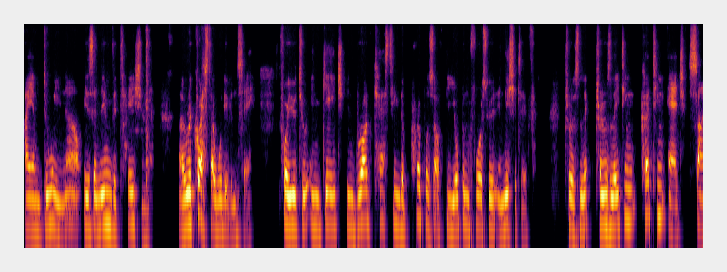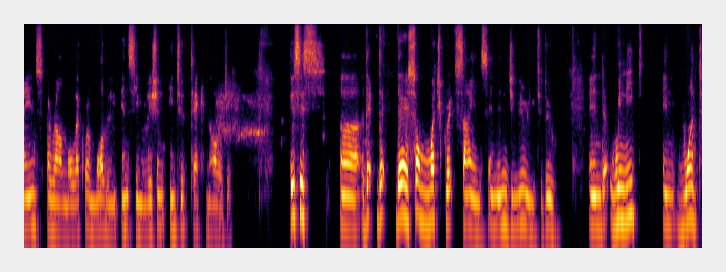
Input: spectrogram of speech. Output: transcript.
I am doing now is an invitation, a request I would even say, for you to engage in broadcasting the purpose of the Open Force Field Initiative transla translating cutting edge science around molecular modeling and simulation into technology. This is, uh, there is so much great science and engineering to do. And we need and want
